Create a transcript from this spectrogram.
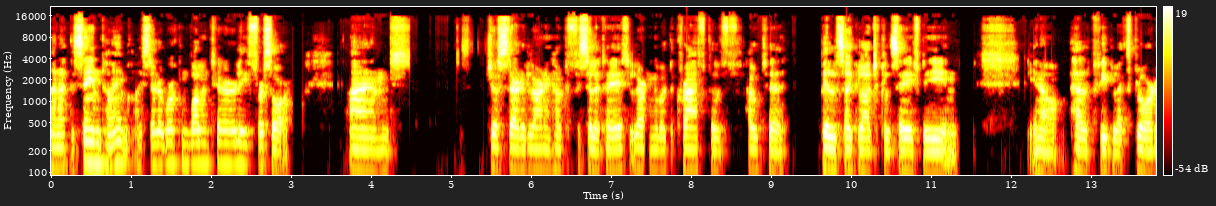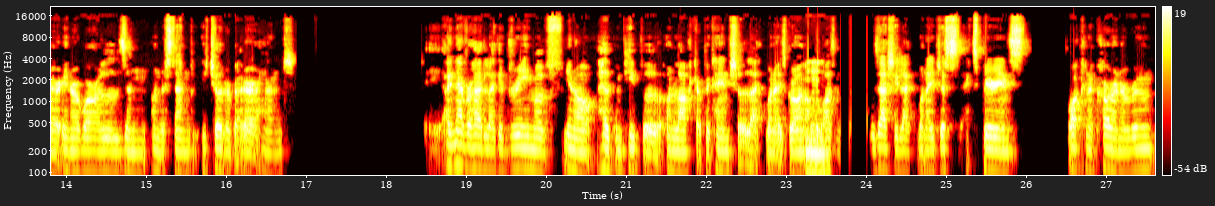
And at the same time, I started working voluntarily for SOAR and just started learning how to facilitate, learning about the craft of how to build psychological safety and you know, help people explore their inner worlds and understand each other better. And I never had like a dream of, you know, helping people unlock their potential. Like when I was growing up, it mm. wasn't, it was actually like when I just experienced what can occur in a room.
